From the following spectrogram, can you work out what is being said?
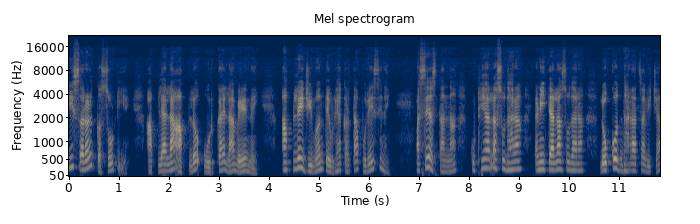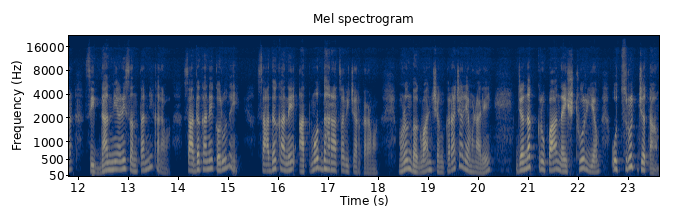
ही सरळ कसोटी आहे. आपल्याला आपलं उरकायला वेळ नाही. आपले जीवन तेवढ्याकरता पुरेसे नाही. असे असताना कुठे आला सुधारा आणि त्याला सुधारा? लोकोद्धाराचा विचार सिद्धांनी आणि संतांनी करावा. साधकाने करू नये. साधकाने आत्मोद्धाराचा विचार करावा. म्हणून भगवान शंकराचार्य म्हणाले जनकृपा नैष्ठुर्यम उत्सृज्यताम.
